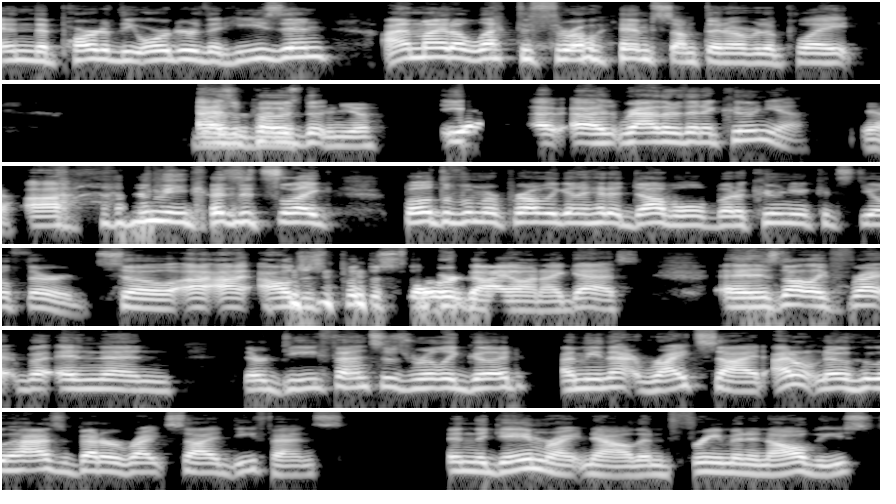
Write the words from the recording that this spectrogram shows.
in the part of the order that he's in, I might elect to throw him something over the plate as Rather than opposed to Acuna. uh, uh, rather than Acuna. Yeah. Uh, I mean, because it's like both of them are probably going to hit a double, but Acuna can steal third. So I, I, I'll just put the slower guy on, I guess. And it's not like Fred, but and then their defense is really good. I mean, that right side, I don't know who has better right side defense in the game right now than Freeman and Albies.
